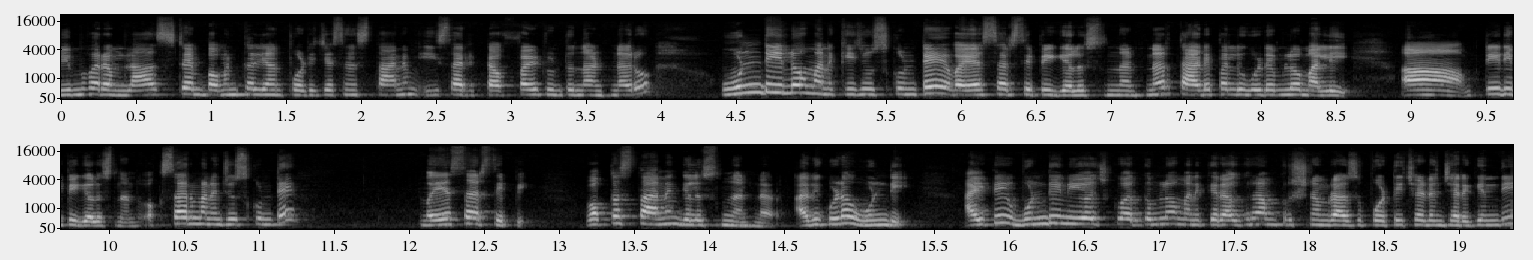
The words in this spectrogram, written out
Bhimavaram last time Pawan Kalyan పోటీ చేసిన స్థానం ఈసారి టఫ్ ఫైట్ ఉంటుంది అంటున్నారు ఉండిలో మనకి చూసుకుంటే వైఎస్ఆర్సీపీ గెలుస్తుంది అంటున్నారు తాడేపల్లిగూడెంలో మళ్ళీ టీడీపీ గెలుస్తుంది ఒకసారి మనం చూసుకుంటే వైఎస్ఆర్సీపీ ఒక్క స్థానం గెలుస్తుంది అంటున్నారు అది కూడా ఉండి. అయితే ఉండి నియోజకవర్గంలో మనకి రఘురామ కృష్ణంరాజు పోటీ చేయడం జరిగింది.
